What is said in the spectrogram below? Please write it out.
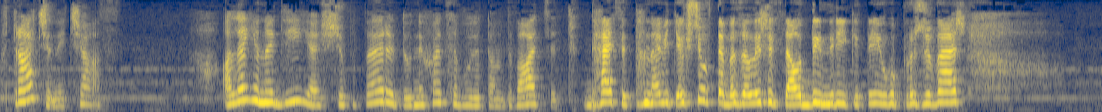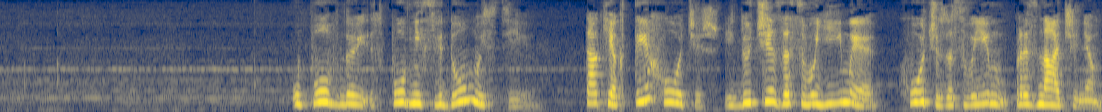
втрачений час. Але є надія, що попереду, нехай це буде там 20, 10, та навіть якщо в тебе залишиться один рік і ти його проживеш у повної, з повній свідомості, так як ти хочеш, йдучи за своїми, хочу, за своїм призначенням.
